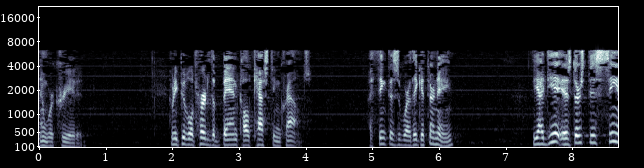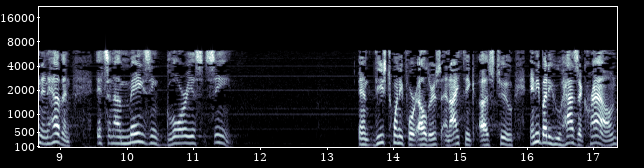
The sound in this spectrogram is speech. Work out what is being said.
and were created. How many people have heard of the band called Casting Crowns? I think this is where they get their name. The idea is there's this scene in heaven. It's an amazing, glorious scene. And these 24 elders, and I think us too, anybody who has a crown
